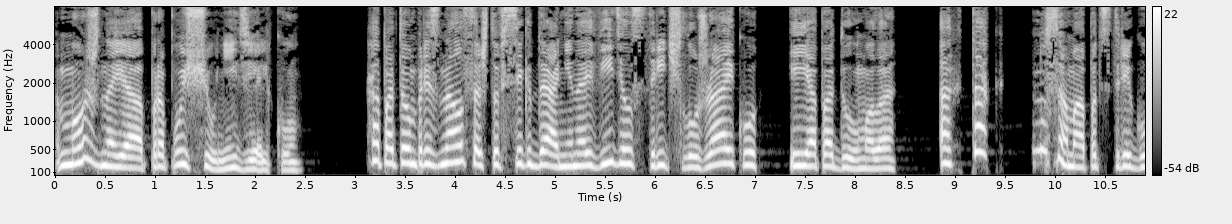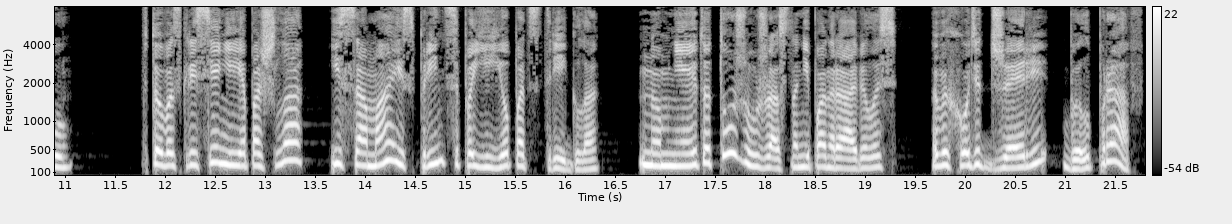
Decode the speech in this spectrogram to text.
«Можно я пропущу недельку?» А потом признался, что всегда ненавидел стричь лужайку, и я подумала «Ах так? Ну, сама подстригу». В то воскресенье я пошла и сама из принципа ее подстригла. Но мне это тоже ужасно не понравилось. Выходит, Джерри был прав.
